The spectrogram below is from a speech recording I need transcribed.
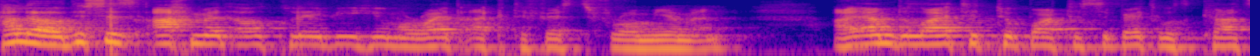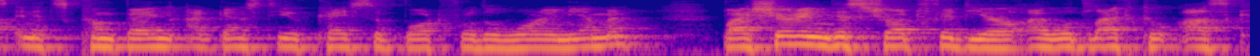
Hello, this is Ahmed Al Kuleibi, human rights activist from Yemen. I am delighted to participate with CATS in its campaign against UK support for the war in Yemen. By sharing this short video, I would like to ask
